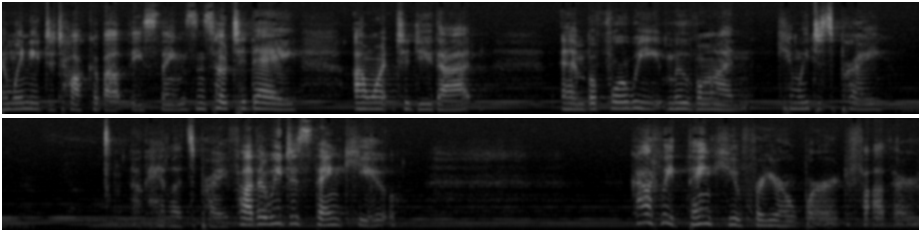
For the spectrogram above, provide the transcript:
and we need to talk about these things. And so today, I want to do that. And before we move on, can we just pray? Okay, let's pray. Father, we just thank you. God, we thank you for your word, Father.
